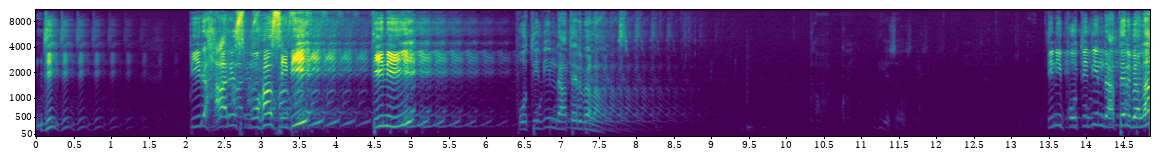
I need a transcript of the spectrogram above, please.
জি। পীর হারিস মুহাসিবি, তিনি প্রতিদিন রাতের বেলা তিনি প্রতিদিন রাতের বেলা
